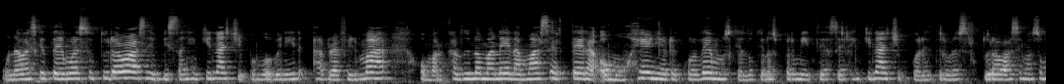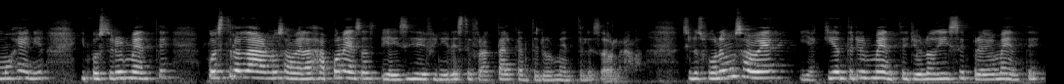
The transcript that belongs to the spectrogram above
Una vez que tenemos la estructura base vista en Henkinachi, podemos venir a reafirmar o marcar de una manera más certera, homogénea, recordemos que es lo que nos permite hacer Henkinachi, poder tener una estructura base más homogénea y posteriormente pues trasladarnos a japonesas y ahí sí definir este fractal que anteriormente les hablaba. Si nos ponemos a ver, y aquí anteriormente yo lo hice previamente,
